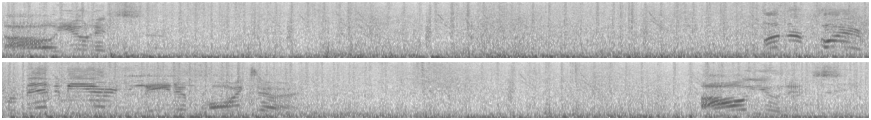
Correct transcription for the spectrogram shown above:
All units. Under fire from enemy air. units. Need a pointer. All units.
